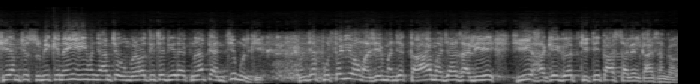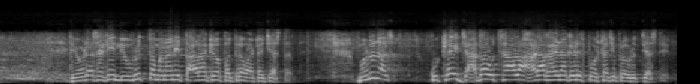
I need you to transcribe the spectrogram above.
ही आमची सुमी की नाही ही म्हणजे आमच्या उमरावतीचे दीर आहेत ना त्यांची मुलगी. म्हणजे पुतणी हो माझी म्हणजे काय मजा झाली ही हकीकत किती तास चालेल काय सांगावं? एवढ्यासाठी निवृत्त मनाने तारा किंवा पत्र वाटायची असतात. म्हणूनच कुठल्याही जादा उत्साहाला आळा घालण्याकडेच पोस्टाची प्रवृत्ती असते.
